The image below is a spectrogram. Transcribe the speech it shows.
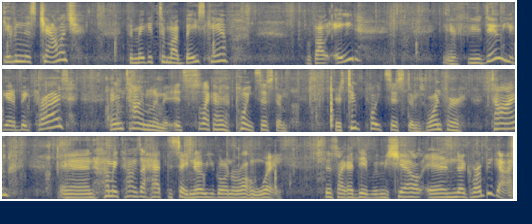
giving this challenge to make it to my base camp without aid. If you do, you get a big prize and time limit. It's like a point system. There's two point systems, one for time and how many times I have to say, no, you're going the wrong way. Just like I did with Michelle and the grumpy guy.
